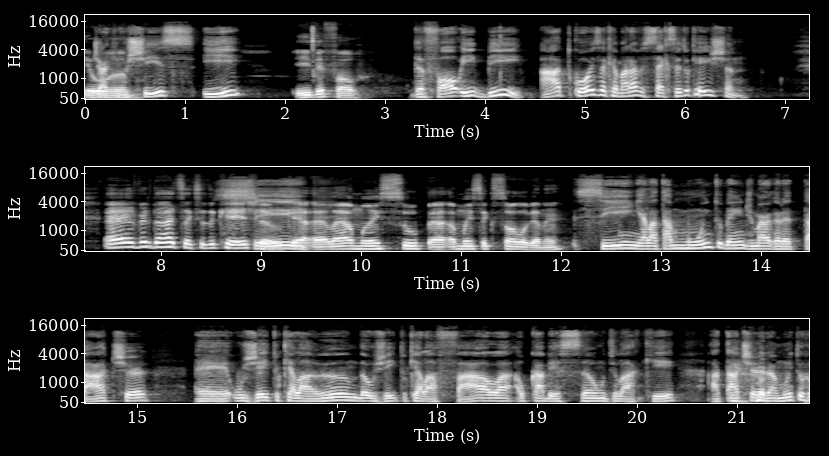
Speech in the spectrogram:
Eu de Arquivo amo. X e... E The Fall. The Fall e B, a coisa que é maravilhosa, Sex Education. É verdade, Sex Education. Sim. Ela é a mãe super, a mãe sexóloga, né? Sim, ela tá muito bem de Margaret Thatcher. É, o jeito que ela anda, o jeito que ela fala, o cabeção de laque. A Thatcher era muito.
